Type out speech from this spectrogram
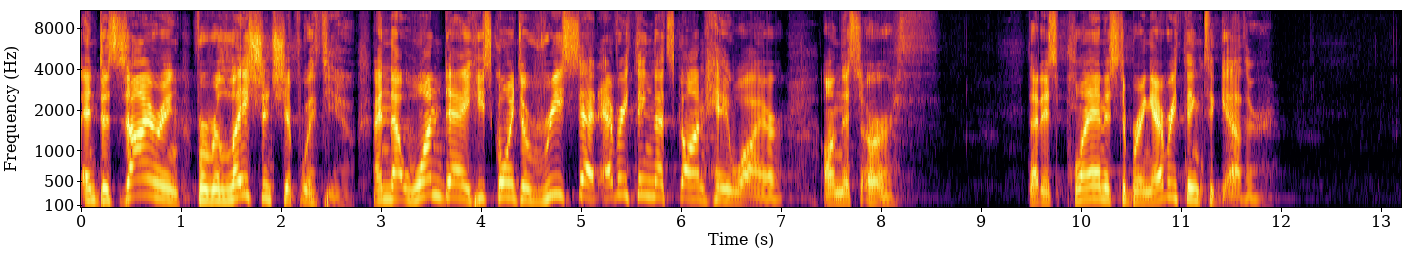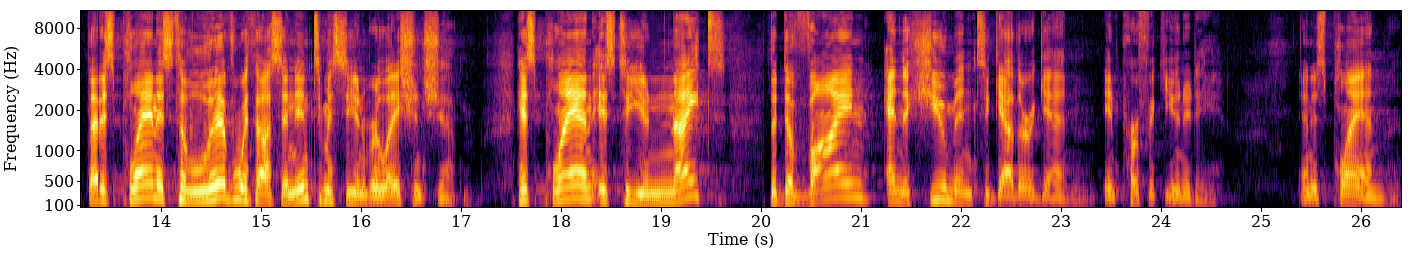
and desiring for relationship with you. And that one day He's going to reset everything that's gone haywire on this earth. That His plan is to bring everything together that his plan is to live with us in intimacy and relationship. His plan is to unite the divine and the human together again in perfect unity. And his plan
